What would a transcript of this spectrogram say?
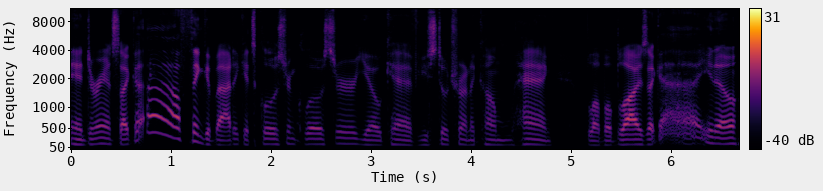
And Durant's like, ah, I'll think about it. Gets closer and closer. Yo, Kev, you still trying to come hang? Blah, blah, blah. He's like, ah, you know,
